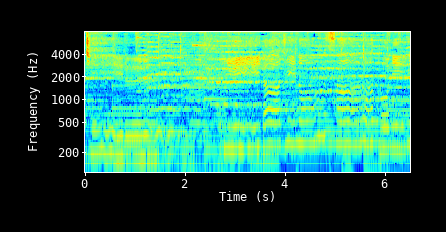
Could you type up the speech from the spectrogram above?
ちる。日立の里に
